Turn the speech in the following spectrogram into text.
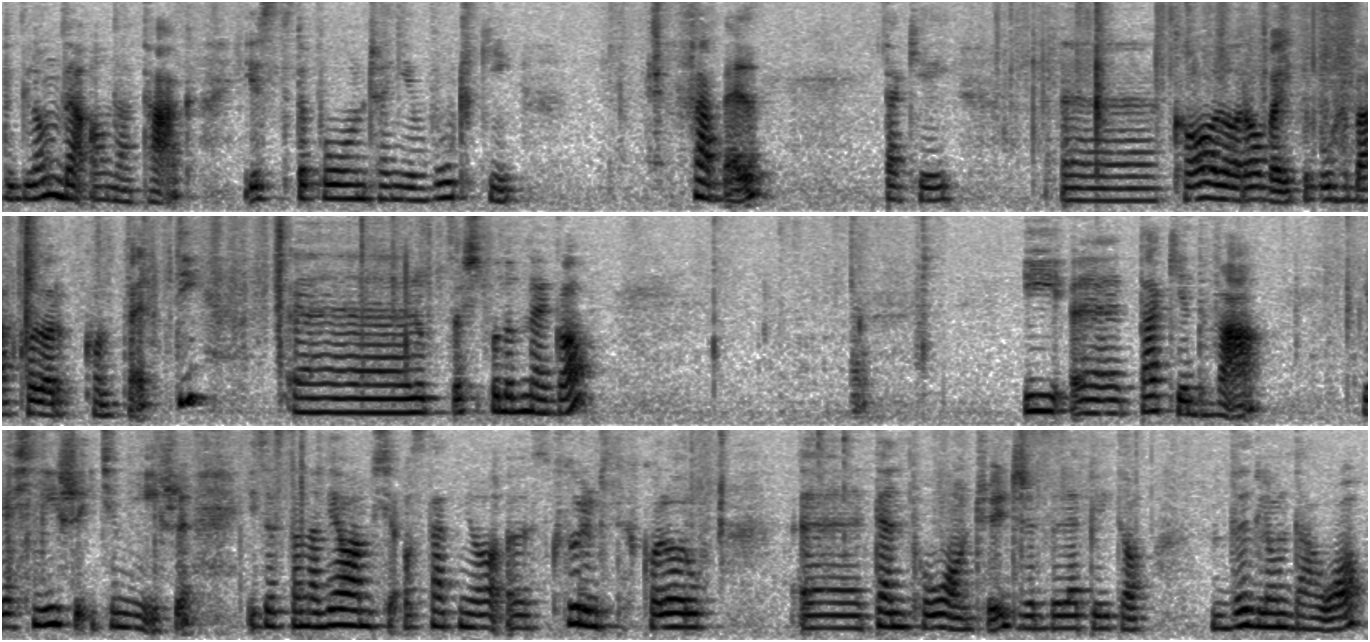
Wygląda ona tak. Jest to połączenie włóczki Fabel, takiej e, kolorowej, to był chyba kolor konfetti e, lub coś podobnego. I e, takie dwa, jaśniejszy i ciemniejszy. I zastanawiałam się ostatnio, e, z którym z tych kolorów e, ten połączyć, żeby lepiej to wyglądało.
